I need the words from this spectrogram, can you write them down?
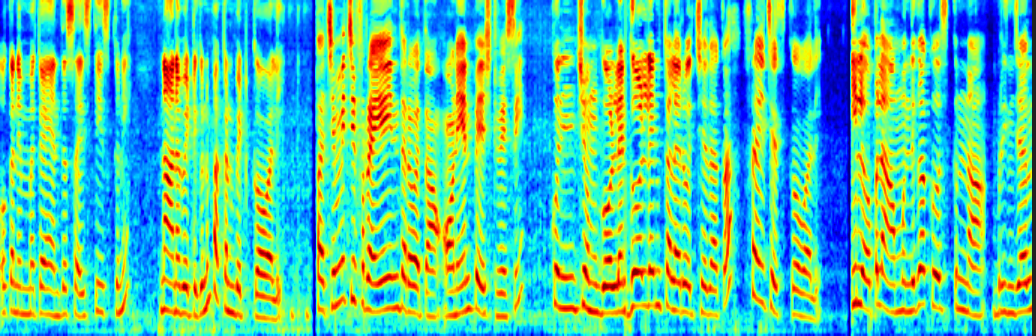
ఒక నిమ్మకాయ ఎంత సైజు తీసుకుని నానబెట్టుకుని పక్కన పెట్టుకోవాలి. పచ్చిమిర్చి ఫ్రై అయిన తర్వాత ఆనియన్ పేస్ట్ వేసి కొంచెం గోల్డెన్ గోల్డెన్ కలర్ వచ్చేదాకా ఫ్రై చేసుకోవాలి. ఈ లోపల ముందుగా కోసుకున్న బ్రింజాల్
